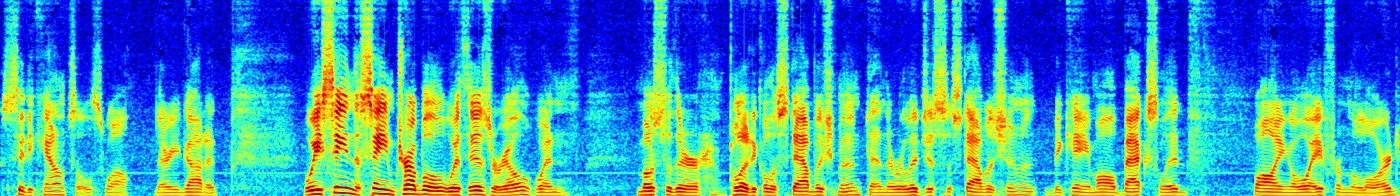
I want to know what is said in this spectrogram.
city councils. Well, there you got it. We seen the same trouble with Israel when most of their political establishment and the religious establishment became all backslid, falling away from the Lord.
